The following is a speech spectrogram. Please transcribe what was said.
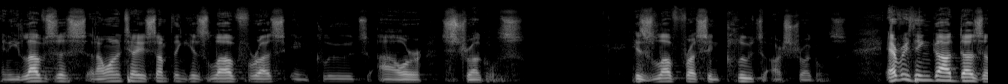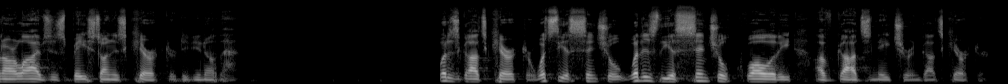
and He loves us. And I want to tell you something His love for us includes our struggles. His love for us includes our struggles. Everything God does in our lives is based on His character. Did you know that? What is God's character? What's the essential? What is the essential quality of God's nature and God's character?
